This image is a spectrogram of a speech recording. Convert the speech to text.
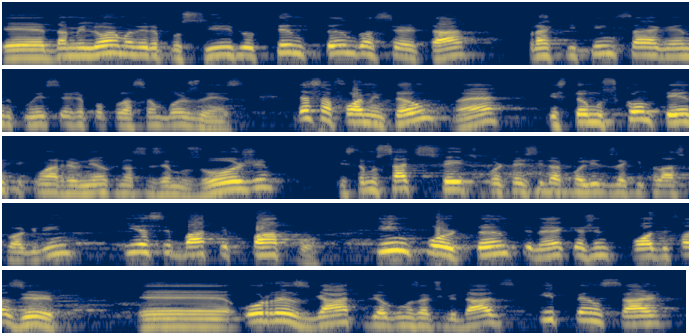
é, da melhor maneira possível, tentando acertar para que quem saia ganhando com isso seja a população borzoense. Dessa forma, então, né, estamos contentes com a reunião que nós fizemos hoje, estamos satisfeitos por ter sido acolhidos aqui pela Ascoagrim e esse bate-papo importante né, que a gente pode fazer. É, o resgate de algumas atividades e pensar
